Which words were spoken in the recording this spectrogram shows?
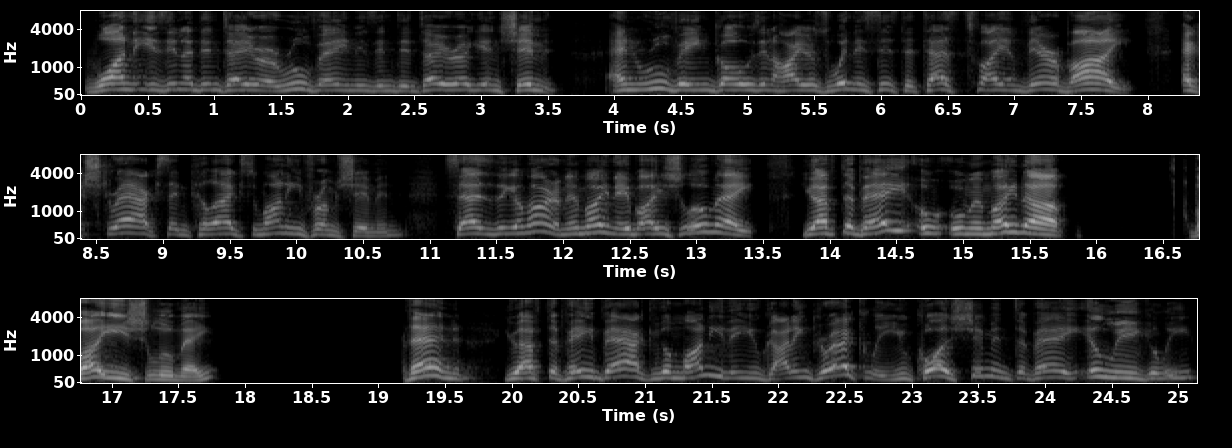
one is in a Dintayra, Ruvain is in Dintayra against Shimon, and Ruvain goes and hires witnesses to testify and thereby extracts and collects money from Shimon, says the Gemara, you have to pay, Umimaina by Shlume. then you have to pay back the money that you got incorrectly. You caused Shimon to pay illegally,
